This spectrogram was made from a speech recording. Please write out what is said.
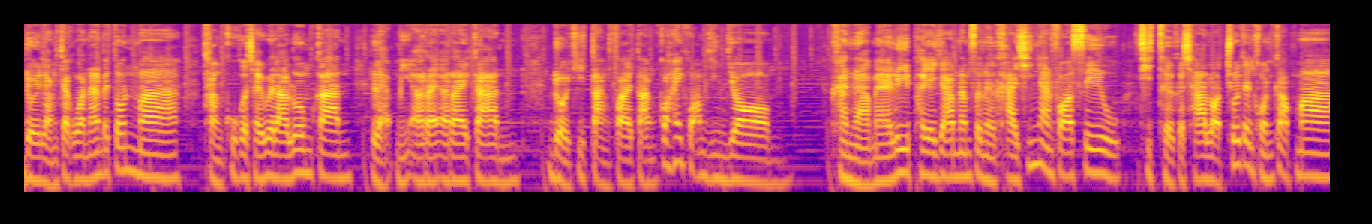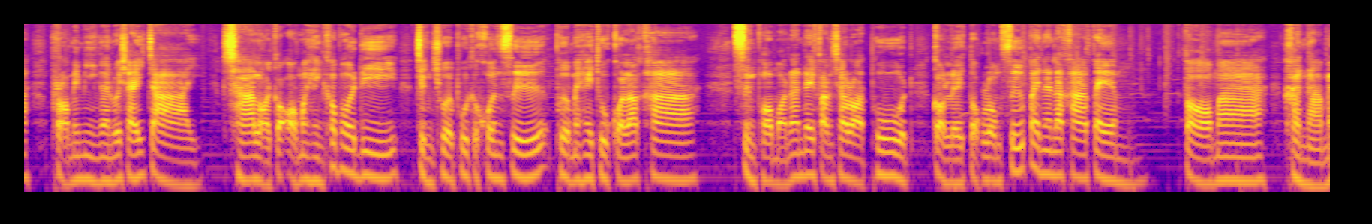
โดยหลังจากวันนั้นไปต้นมาทั้งคู่ก็ใช้เวลาร่วมกัน และมีอะไรอะไรกัน โดยที่ต่างฝ่ายต่างก็ให้ความยินยอมขณะแมรี่พยายามนำเสนอขายชิ้นงานฟอสซิล ที่เธอกับชาลอตช่วยกันขนกลับมา เพราะไม่มีเงินไว้ใช้จ่าย ชาลอตก็ออกมาเห็นเขาพอดี จึงช่วยพูดกับคนซื้อ เพื่อไม่ให้ถูกกว่าราคา ซึ่งพอหมอนั่นได้ฟังชาลอตพูด ก็เลยตกลงซื้อไปในราคาเต็ม ต่อมาขณะแม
